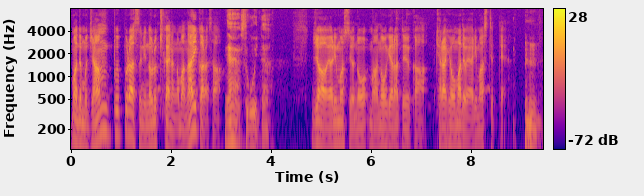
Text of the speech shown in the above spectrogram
まあでもジャンププラスに乗る機会なんかまあないからさ。ねえすごいね。じゃあやりますよ。ノ,、まあ、ノーギャラというかキャラ表まではやりますって言って。うん。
